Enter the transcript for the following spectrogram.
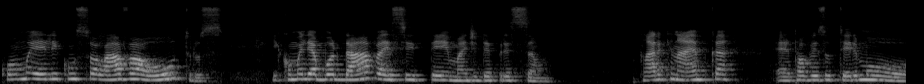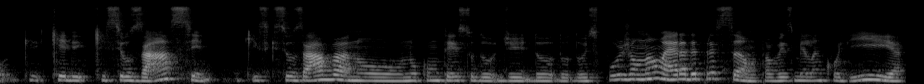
como ele consolava outros e como ele abordava esse tema de depressão. Claro que na época, é, talvez o termo que, que, ele, que se usasse que, que se usava no, no contexto do, de, do, do, do Spurgeon não era depressão, talvez melancolia,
